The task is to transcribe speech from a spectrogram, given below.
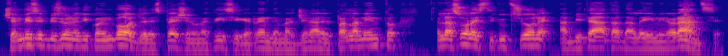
C'è invece bisogno di coinvolgere, specie in una crisi che rende marginale il Parlamento, la sola istituzione abitata dalle minoranze.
